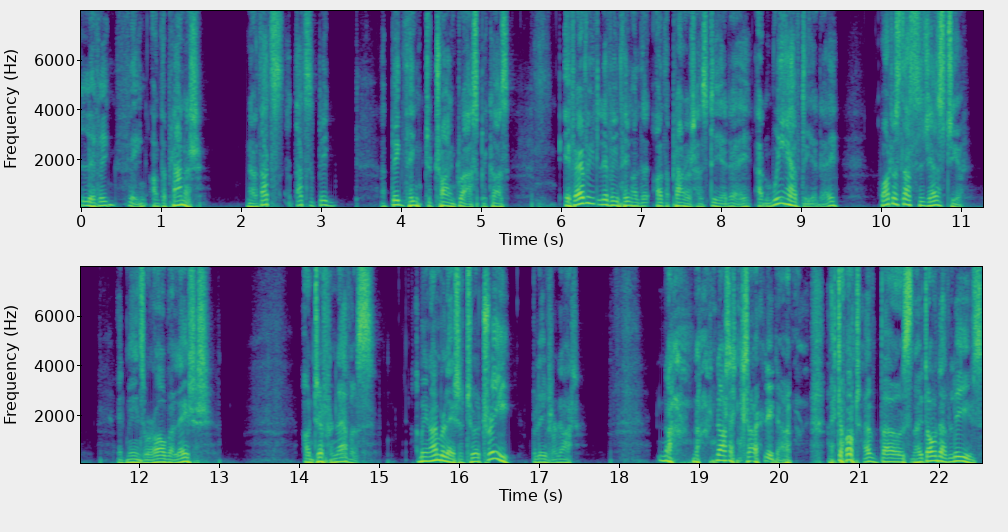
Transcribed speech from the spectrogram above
living thing on the planet. Now that's that's a big a big thing to try and grasp because if every living thing on the on the planet has DNA and we have DNA, what does that suggest to you? It means we're all related on different levels. I mean, I'm related to a tree, believe it or not. Not, not, not entirely now. I don't have boughs and I don't have leaves,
